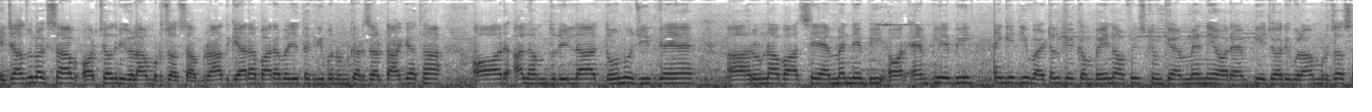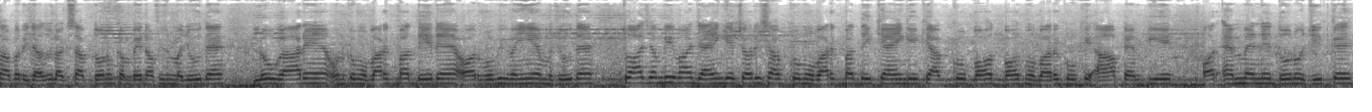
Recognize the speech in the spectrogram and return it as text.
इजाजुल साहब और चौधरी गुलाम मुर्जा साहब। रात ग्यारह बारह बजे तकरीबन उनका रिज़ल्ट आ गया था और अल्हम्दुलिल्लाह दोनों जीत गए हैं। हरूनाबाद से एम एन ए भी और एम पी ए भी। आएँगे जी वाइटल के कंपेन ऑफ़िस क्योंकि एम एन ए और M P A Chaudhry Ghulam Mirza Sahab और इजाजुल हक साहब दोनों कंपेन ऑफ़िस मौजूद हैं। लोग आ रहे हैं, उनको मुबारकबाद दे रहे हैं और वो भी वहीं हैं, मौजूद हैं। तो आज हम भी वहाँ जाएँगे। चौधरी साहब को मुबारकबाद दे के आएँगे कि आपको बहुत बहुत मुबारक हो कि आप एम पी ए और एम एन ए दोनों जीत गए।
